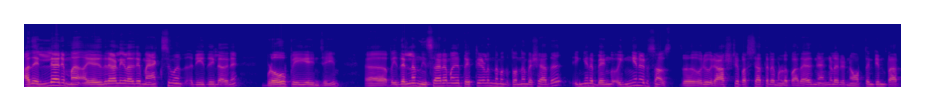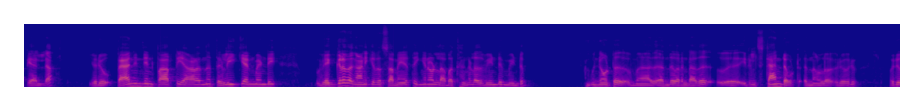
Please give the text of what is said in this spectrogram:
അതെല്ലാവരും എതിരാളികൾ അതിനെ മാക്സിമം രീതിയിൽ അതിനെ ബ്ലോ അപ്പ് ചെയ്യുകയും ചെയ്യും. അപ്പോൾ ഇതെല്ലാം നിസ്സാരമായ തെറ്റുകളെന്ന് നമുക്ക് തോന്നും. പക്ഷേ അത് ഇങ്ങനെ ബംഗ ഇങ്ങനെ ഒരു ഒരു രാഷ്ട്രീയ പശ്ചാത്തലമുള്ളപ്പോൾ അതായത് ഞങ്ങളൊരു നോർത്ത് ഇന്ത്യൻ പാർട്ടി അല്ല ഒരു പാൻ ഇന്ത്യൻ പാർട്ടിയാണെന്ന് തെളിയിക്കാൻ വേണ്ടി വ്യഗ്രത കാണിക്കുന്ന സമയത്ത് ഇങ്ങനെയുള്ള അബദ്ധങ്ങൾ അത് വീണ്ടും വീണ്ടും മുന്നോട്ട് എന്താ പറയണ്ട അത് ഇറ്റ് സ്റ്റാൻഡ് ഔട്ട് എന്നുള്ള ഒരു ഒരു ഒരു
